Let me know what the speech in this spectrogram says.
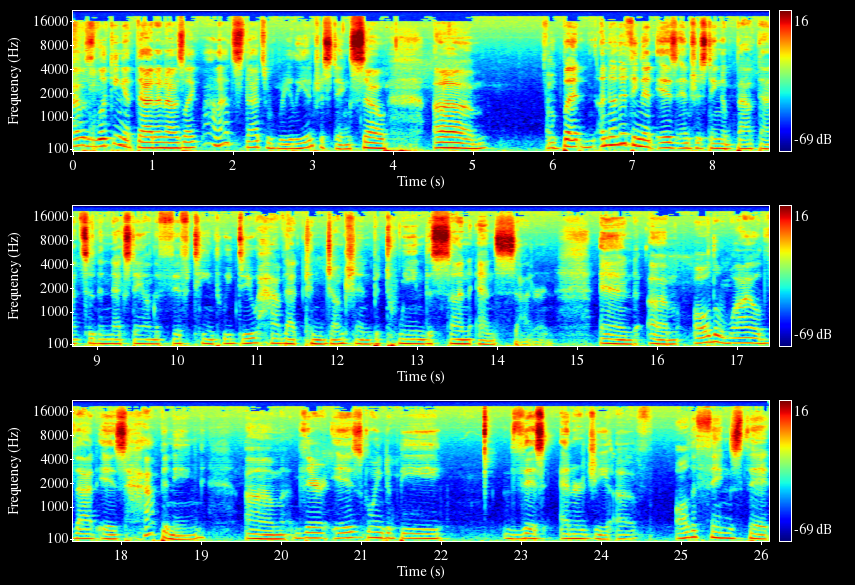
I was looking at that and I was like, wow, that's that's really interesting. So, um, but another thing that is interesting about that, so the next day on the fifteenth, we do have that conjunction between the Sun and Saturn, and um, all the while that is happening, um, there is going to be this energy of all the things that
